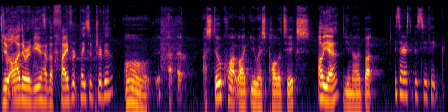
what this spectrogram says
Do either of you have a favourite piece of trivia? Oh, I, I still quite like US politics, Oh yeah, you know, but Is there a specific?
